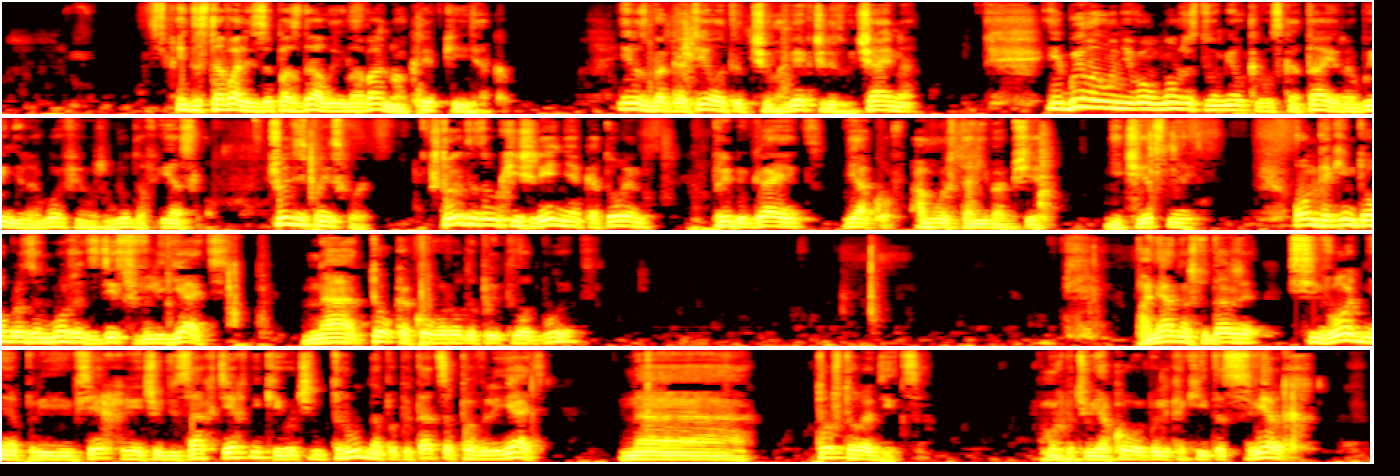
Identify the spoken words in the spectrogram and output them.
И доставались запоздалые Лавану, а крепкие Яков и разбогател этот человек чрезвычайно. И было у него множество мелкого скота, и рабынь, и рабов, и верблюдов, и ослов. Что здесь происходит? Что это за ухищрение, которым прибегает Яков? А может, они вообще нечестные? Он каким-то образом может здесь влиять на то, какого рода приплод будет? Понятно, что даже сегодня при всех чудесах техники очень трудно попытаться повлиять на то, что родится. Может быть, у Якова были какие-то сверх,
